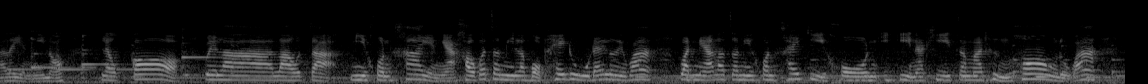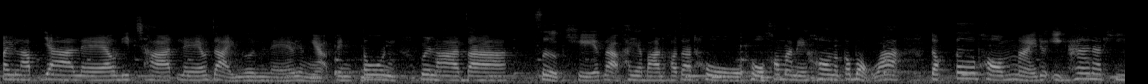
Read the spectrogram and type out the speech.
อะไรอย่างนี้เนาะ แล้วก็เวลาเราจะมีคนไข้อย่างเงี้ยเขาก็จะมีระบบให้ดูได้เลยว่า วันเนี้ยเราจะมีคนไข้กี่คน อีกกี่นาทีจะมาถึงห้องหรือว่าไปรับยาแล้ว discharge แล้วจ่ายเงินแล้วอย่างเงี้ยเป็นต้น เวลาจะเสิร์ฟเคสอะพยาบาลเขาจะโทรโทรเข้ามาในห้องแล้วก็บอกว่าด็อกเตอร์พร้อมไหมเดี๋ยวอีก 5 นาที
